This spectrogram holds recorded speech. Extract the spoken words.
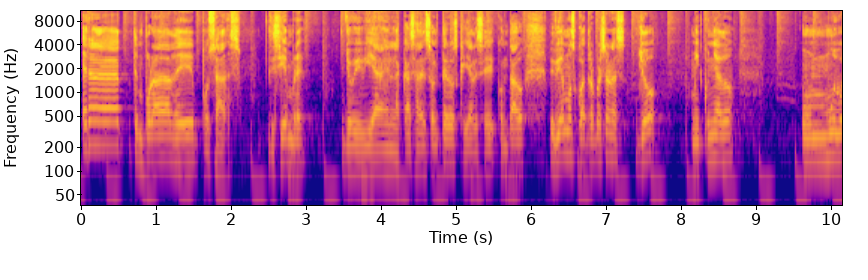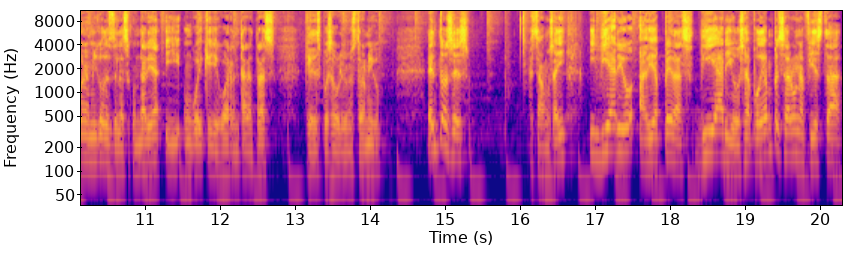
Era temporada de posadas, diciembre. Yo vivía en la casa de solteros, que ya les he contado. Vivíamos cuatro personas. Yo, mi cuñado, un muy buen amigo desde la secundaria y un güey que llegó a rentar atrás, que después se volvió nuestro amigo. Entonces, Estábamos ahí y diario había pedas, diario. O sea, podía empezar una fiesta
